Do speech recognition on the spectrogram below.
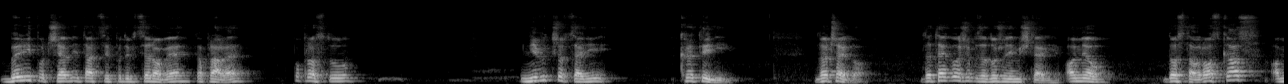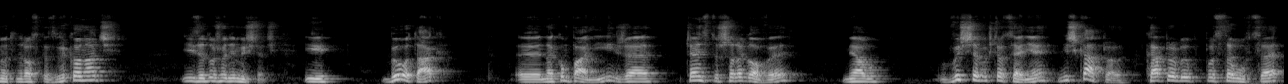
byli potrzebni tacy podoficerowie, kaprale, po prostu niewykształceni kretyni. Dlaczego? Dlatego, żeby za dużo nie myśleli. On miał, dostał rozkaz, on miał ten rozkaz wykonać i za dużo nie myśleć. I było tak yy, na kompanii, że często szeregowy miał wyższe wykształcenie niż kapral. Kapral był po podstawówce,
